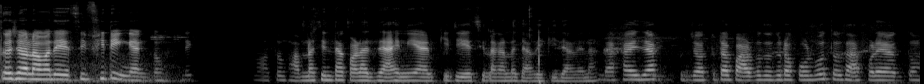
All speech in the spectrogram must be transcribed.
তো চলো আমাদের এসি ফিটিং একদম। অত ভাবনা চিন্তা করা যায়নি আর কি, যে এসি লাগানো যাবে কি যাবে না। দেখাই যাক, যতটা পারব ততটা করব। তো তারপরে একদম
